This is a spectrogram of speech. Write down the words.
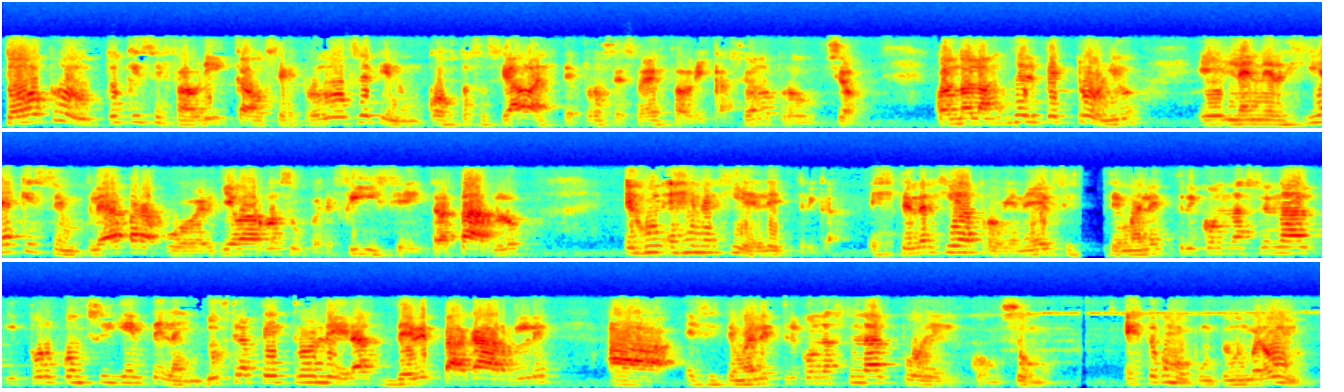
todo producto que se fabrica o se produce tiene un costo asociado a este proceso de fabricación o producción. Cuando hablamos del petróleo, eh, la energía que se emplea para poder llevarlo a superficie y tratarlo es, es energía eléctrica. Esta energía proviene del sistema eléctrico nacional y por consiguiente la industria petrolera debe pagarle al sistema eléctrico nacional por el consumo. Esto como punto número uno.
